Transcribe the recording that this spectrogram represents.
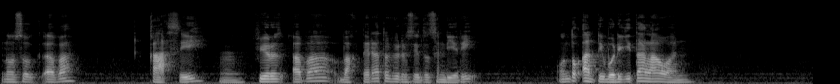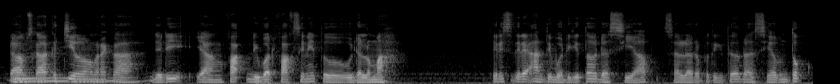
nusuk apa kasih Hmm. virus apa bakteri atau virus itu sendiri untuk antibodi kita lawan dalam skala kecil mereka jadi yang va- dibuat vaksin itu udah lemah jadi setidaknya antibodi kita udah siap sel darah putih kita udah siap untuk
